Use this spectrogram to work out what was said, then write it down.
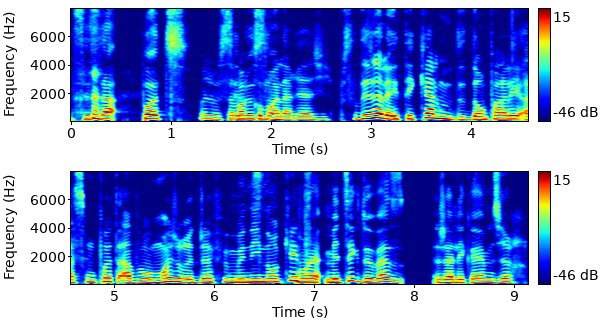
C'est sa pote. Moi, je veux savoir comment sang. elle a réagi. Parce que déjà, elle a été calme de- d'en parler à son pote avant. Moi, j'aurais déjà fait mener une enquête. Ouais, mais tu sais que de base, j'allais quand même dire,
